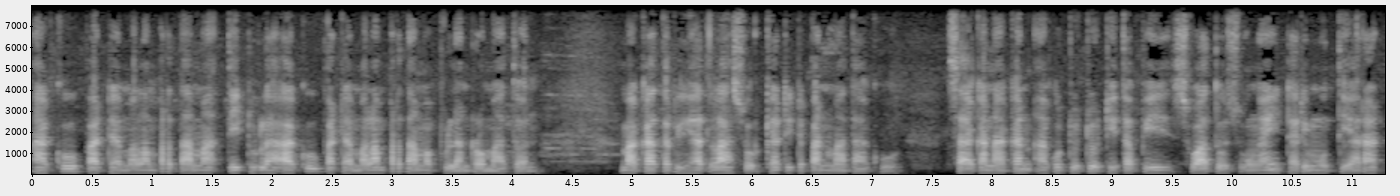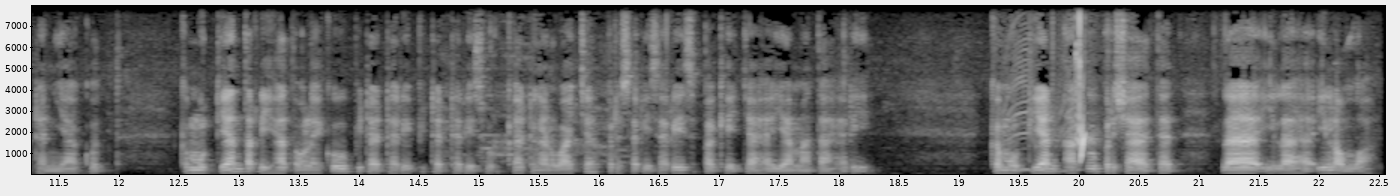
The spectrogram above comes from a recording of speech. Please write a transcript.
aku pada malam pertama, tidurlah aku pada malam pertama bulan Ramadan. Maka terlihatlah surga di depan mataku. Seakan-akan aku duduk di tepi suatu sungai dari mutiara dan yakut. Kemudian terlihat olehku bidadari-bidadari surga dengan wajah berseri-seri sebagai cahaya matahari. Kemudian aku bersyahadat, La ilaha illallah.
